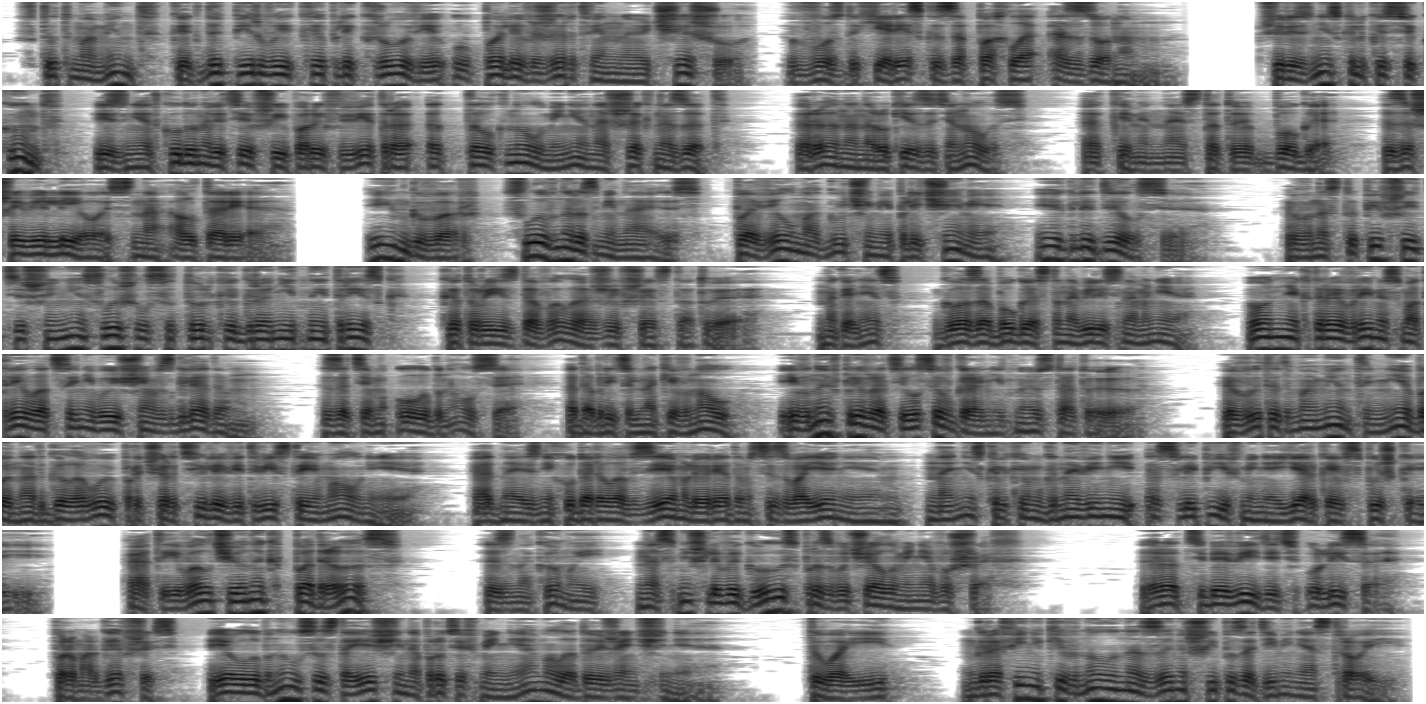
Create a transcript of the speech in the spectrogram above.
В тот момент, когда первые капли крови упали в жертвенную чашу, в воздухе резко запахло озоном. Через несколько секунд из ниоткуда налетевший порыв ветра оттолкнул меня на шаг назад. Рана на руке затянулась, а каменная статуя бога зашевелилась на алтаре. Ингвар, словно разминаясь, повел могучими плечами и огляделся. В наступившей тишине слышался только гранитный треск, который издавала ожившая статуя. Наконец, глаза бога остановились на мне. Он некоторое время смотрел оценивающим взглядом. Затем улыбнулся, одобрительно кивнул и вновь превратился в гранитную статую. В этот момент небо над головой прочертили ветвистые молнии – Одна из них ударила в землю рядом с изваянием, на несколько мгновений ослепив меня яркой вспышкой. «А ты, волчонок, подрос!» Знакомый, насмешливый голос прозвучал у меня в ушах. «Рад тебя видеть, Улиса!» Проморгавшись, я улыбнулся стоящей напротив меня молодой женщине. «Твои?» Графиня кивнула на замерший позади меня строй.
